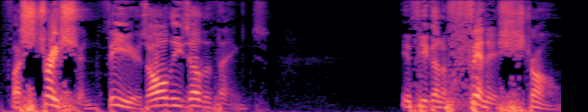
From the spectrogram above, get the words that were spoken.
frustration, fears, all these other things. If you're going to finish strong.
